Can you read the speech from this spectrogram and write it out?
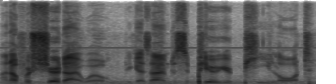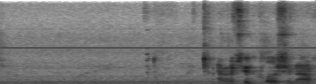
I know for sure that I will, because I am the superior pilot. I'm actually closer now.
